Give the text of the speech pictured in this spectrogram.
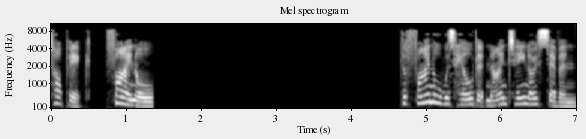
Topic Final The final was held at 1907.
